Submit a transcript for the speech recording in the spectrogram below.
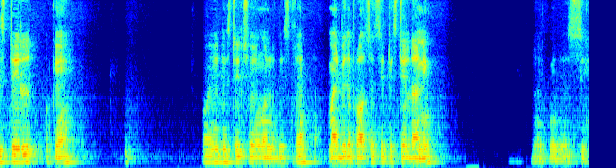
Still okay. Why it is still showing only this line? Might be the process it is still running. Let me just see.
